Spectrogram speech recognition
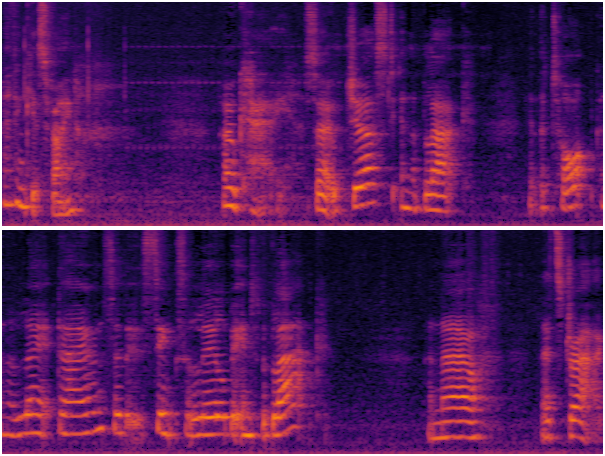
I think it's fine. Okay, so just in the black at the top, going to lay it down so that it sinks a little bit into the black. And now let's drag.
